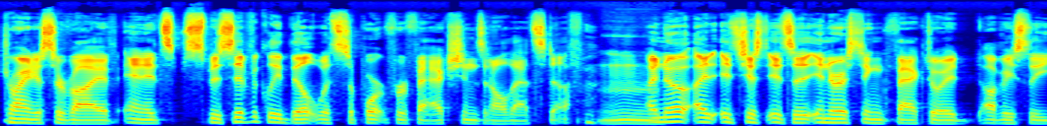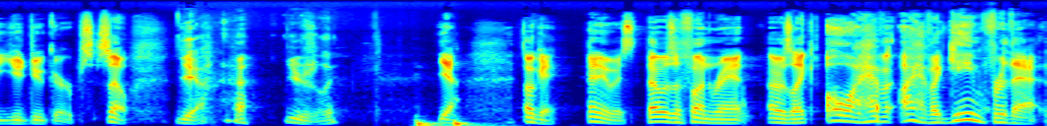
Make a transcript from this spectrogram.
trying to survive and it's specifically built with support for factions and all that stuff. Mm, I know I, it's just it's an interesting factoid. Obviously, you do GURPS. So yeah, usually. Okay. Anyways, that was a fun rant. I was like, oh, I have a, I have a game for that.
